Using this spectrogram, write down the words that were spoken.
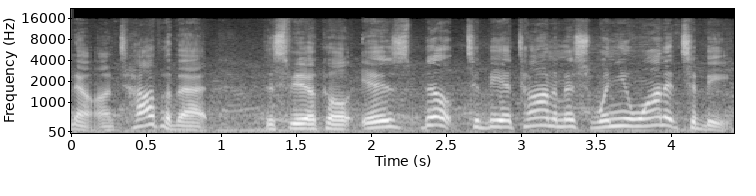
Now on top of that, this vehicle is built to be autonomous when you want it to be,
